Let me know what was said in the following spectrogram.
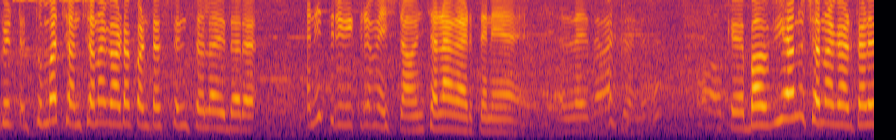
ಬಿಟ್ಟು ತುಂಬ ಚೆನ್ನ ಚೆನ್ನಾಗಿ ಆಡೋ ಕಂಟೆಸ್ಟೆಂಟ್ಸ್ ಎಲ್ಲ ಇದ್ದಾರೆ ನನಗೆ ತ್ರಿವಿಕ್ರಮ್ ಇಷ್ಟ. ಅವ್ನು ಚೆನ್ನಾಗಿ ಆಡ್ತಾನೆ. ಎಲ್ಲ ಇದು ಮಾಡ್ತಾನೆ ಓಕೆ ಭವ್ಯಾನು ಚೆನ್ನಾಗಿ ಆಡ್ತಾಳೆ.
